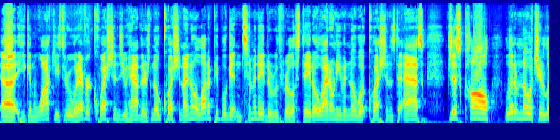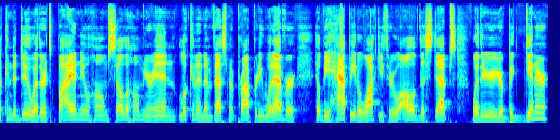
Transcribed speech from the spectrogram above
Uh, he can walk you through whatever questions you have. There's no question. I know a lot of people get intimidated with real estate. Oh, I don't even know what questions to ask. Just call, let him know what you're looking to do, whether it's buy a new home, sell the home you're in, look at an investment property, whatever. He'll be happy to walk you through all of the steps, whether you're a beginner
